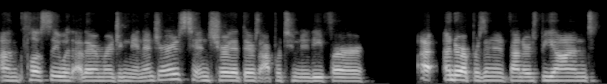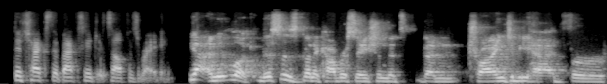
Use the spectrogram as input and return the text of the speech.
um, closely with other emerging managers to ensure that there's opportunity for uh, underrepresented founders beyond the checks that Backstage itself is writing. Yeah, I mean, look, this has been a conversation that's been trying to be had for,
